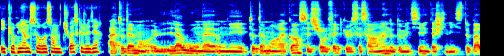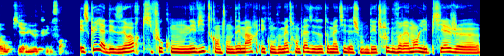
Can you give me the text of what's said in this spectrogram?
et que rien ne se ressemble. Tu vois ce que je veux dire? Ah, totalement. Là où on, a, on est totalement raccord, c'est sur le fait que ça sert à rien d'automatiser une tâche qui n'existe pas ou qui a lieu qu'une fois. Est-ce qu'il y a des erreurs qu'il faut qu'on évite quand on démarre et qu'on veut mettre en place des automatisations? Des trucs vraiment les pièges euh,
